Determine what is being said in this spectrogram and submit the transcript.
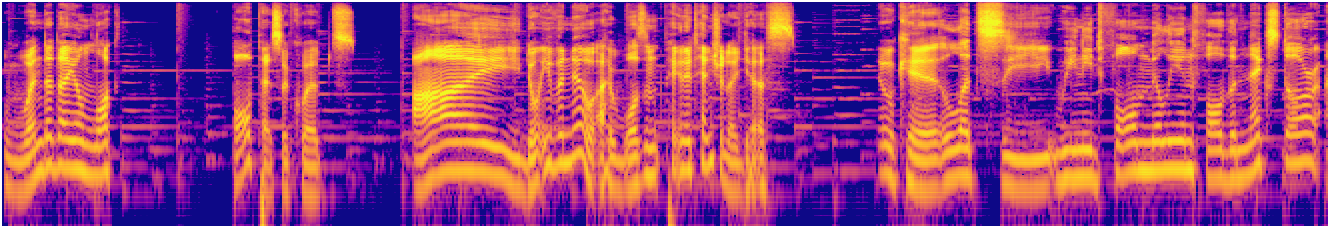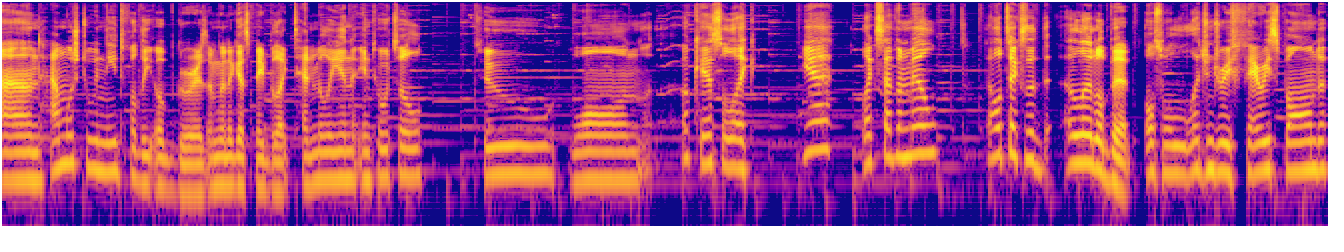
when did I unlock ball pets equipped? I don't even know. I wasn't paying attention, I guess. Okay, let's see. We need 4 million for the next door, and how much do we need for the upgrades? I'm gonna guess maybe like 10 million in total. Two, one... Okay, so like, yeah, like 7 mil? That'll take us a, a little bit. Also, a legendary fairy spawned.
